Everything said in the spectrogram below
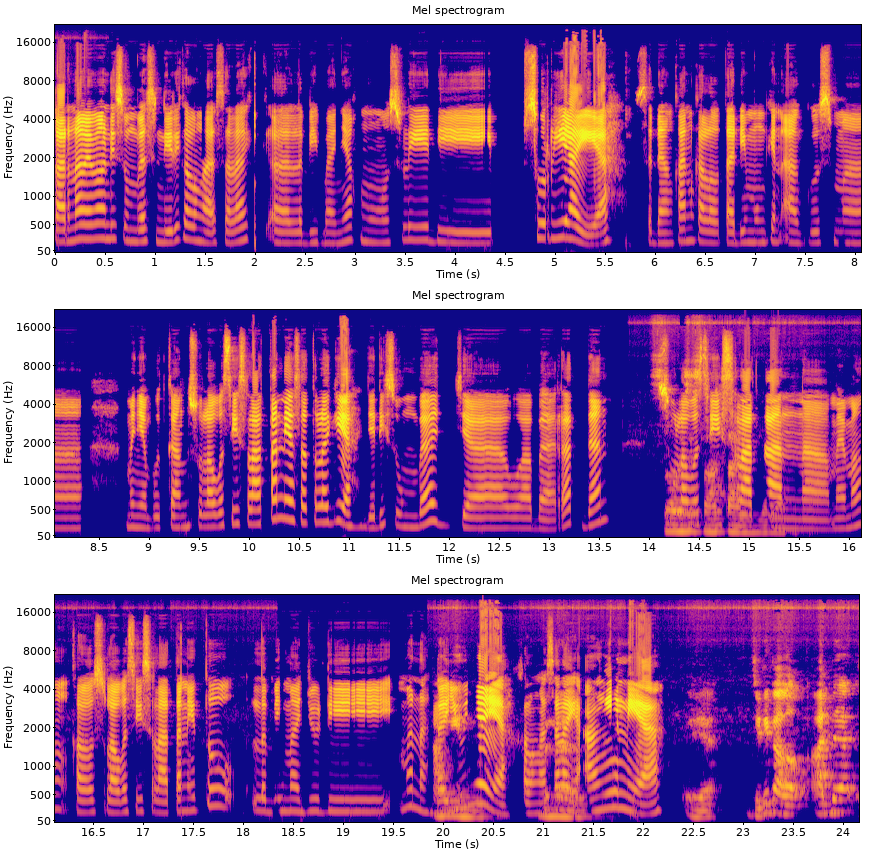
karena memang di Sumba sendiri kalau nggak salah, eee, lebih banyak mostly di surya ya, sedangkan kalau tadi mungkin Agus me menyebutkan Sulawesi Selatan ya satu lagi ya? Jadi Sumba, Jawa Barat, dan Sulawesi Sulawesi Selatan. Selatan. Nah, memang kalau Sulawesi Selatan itu lebih maju di mana? Angin, Dayunya ya kalau nggak salah ya? Angin ya? Iya. Jadi kalau ada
